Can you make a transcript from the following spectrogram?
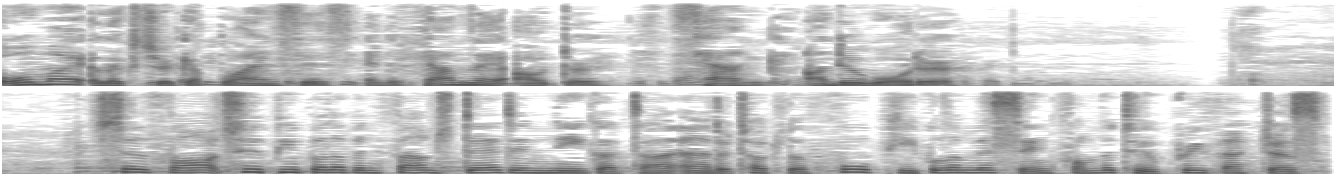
All my electric appliances and family outdoor sank underwater. So far, two people have been found dead in Niigata and a total of four people are missing from the two prefectures.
